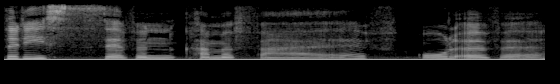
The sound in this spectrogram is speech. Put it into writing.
37,5 all over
